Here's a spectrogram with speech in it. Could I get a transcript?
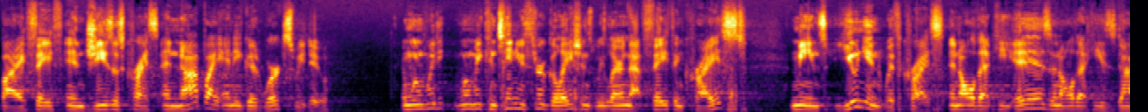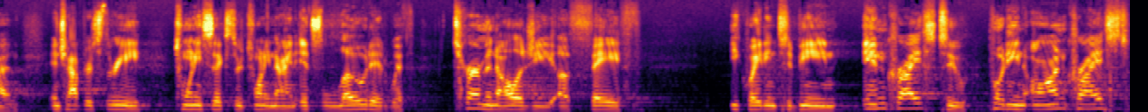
by faith in Jesus Christ and not by any good works we do. And when we, when we continue through Galatians, we learn that faith in Christ means union with Christ and all that he is and all that he's done. In chapters 3, 26 through 29, it's loaded with terminology of faith equating to being in Christ, to putting on Christ,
